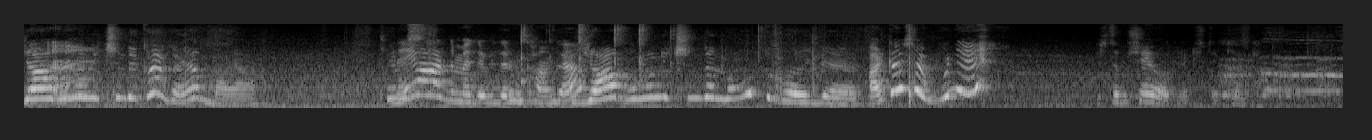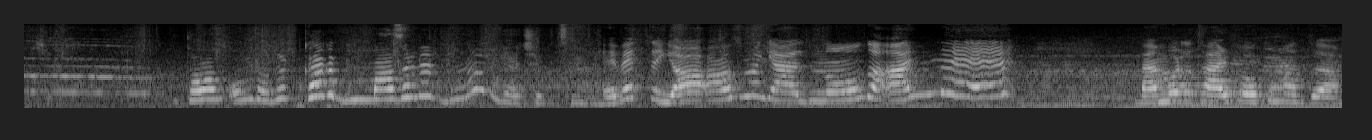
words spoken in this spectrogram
ya bunun içinde kanka yanma ya. Ne yardım edebilirim kanka? Ya bunun içinde ne oldu böyle? Arkadaşlar bu ne? İşte bu şey olacak işte kek. Tamam onu da dök. Kanka bu malzemeler bunlar mı gerçekten? Evet de ya az mı geldi? Ne oldu anne? Ben burada tarifi okumadım.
